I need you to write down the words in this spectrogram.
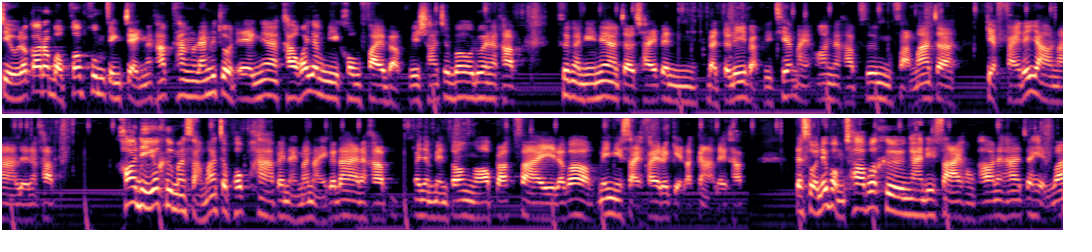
จิ๋วแล้วก็ระบบควบคุมเจ๋งๆนะครับทาง Latitude เองเนี่ยเขาก็ยังมีโคมไฟแบบ rechargeable ด้วยนะครับ ซึ่งอันนี้เนี่ยจะใช้เป็นแบตเตอรี่แบบลิเธียมไอออนนะครับซึ่งสามารถจะเก็บไฟได้ยาวนานเลยนะครับข้อดีก็คือมันสามารถจะพกพาไปไหนมาไหนก็ได้นะครับไม่จำเป็นต้องง้อปลั๊กไฟ แล้วก็ไม่มีสายไฟระเกะระกาเลยครับแต่ส่วนที่ผมชอบก็คืองานดีไซน์ของเขานะฮะจะเห็นว่า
